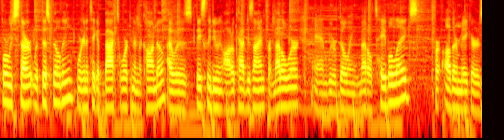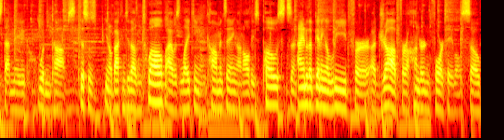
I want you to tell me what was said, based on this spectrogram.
Before we start with this building, we're gonna take it back to working in the condo. I was basically doing AutoCAD design for metalwork and we were building metal table legs for other makers that made wooden tops. This was, you know, back in 2012. I was liking and commenting on all these posts and I ended up getting a lead for a job for 104 tables. So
